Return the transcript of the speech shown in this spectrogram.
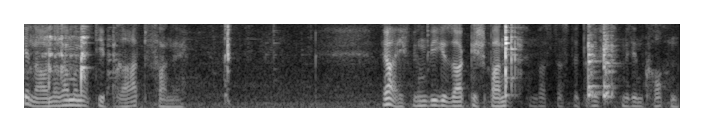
Genau, und dann haben wir noch die Bratpfanne. Ja, ich bin wie gesagt gespannt, was das betrifft mit dem Kochen.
